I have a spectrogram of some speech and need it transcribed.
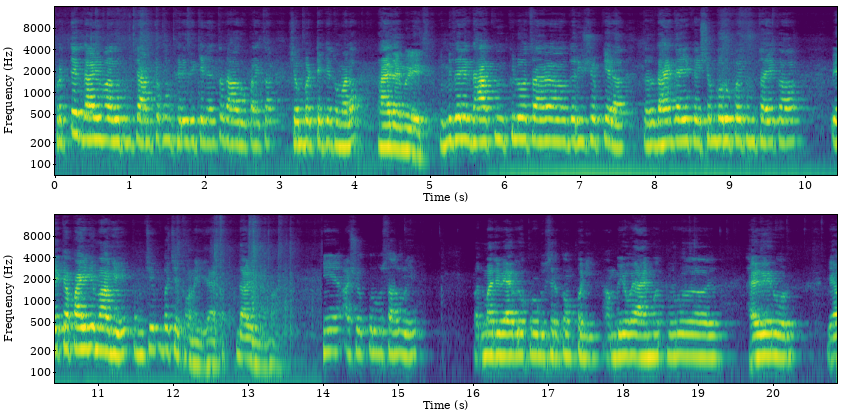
प्रत्येक डाळीमागं तुमच्या आमच्याकडून खरेदी केल्यानंतर दहा रुपयाचा शंभर टक्के तुम्हाला फायदा मिळेल. तुम्ही जर एक दहा किलोचा जर हिशोब केला तर दहा दहा एक शंभर रुपये तुमचा एका एका पायली मागे तुमची बचत होणार या डाळींना मागे. मी Ashok Prabhu Salule Padmadevi agro producer company Ambegaon Ahmadpur highway road या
